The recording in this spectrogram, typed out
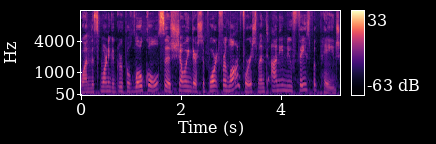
everyone. This morning, a group of locals is showing their support for law enforcement on a new Facebook page.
